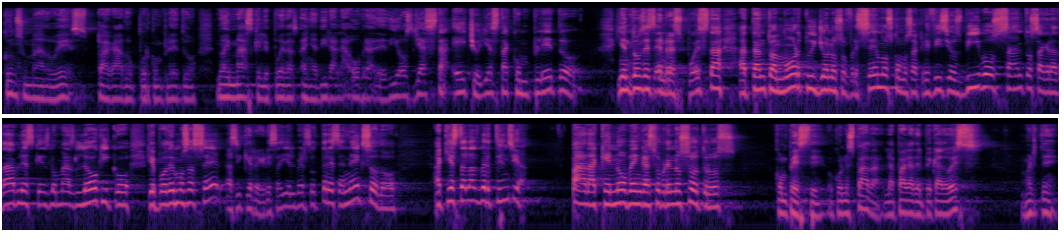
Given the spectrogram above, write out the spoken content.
consumado es, pagado por completo. No hay más que le puedas añadir a la obra de Dios. Ya está hecho, ya está completo. Y entonces en respuesta a tanto amor, tú y yo nos ofrecemos como sacrificios vivos, santos, agradables, que es lo más lógico que podemos hacer. Así que regresa ahí el verso 3 en Éxodo. Aquí está la advertencia, para que no venga sobre nosotros con peste o con espada. La paga del pecado es muerte.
